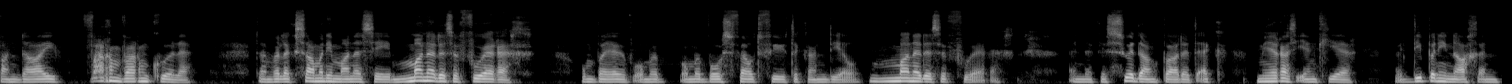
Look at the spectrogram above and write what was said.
van daai warm warm kole dan wil ek saam met die manne sê manne dis 'n voorreg om by om 'n om 'n bosveld vuur te kan deel. Manne dis 'n voorreg. En ek is so dankbaar dat ek meer as een keer diep in die nag in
